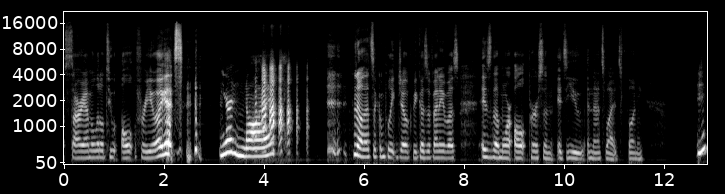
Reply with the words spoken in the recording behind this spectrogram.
Sorry, I'm a little too alt for you, I guess. You're not. no, that's a complete joke because if any of us is the more alt person, it's you, and that's why it's funny. Mhm.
